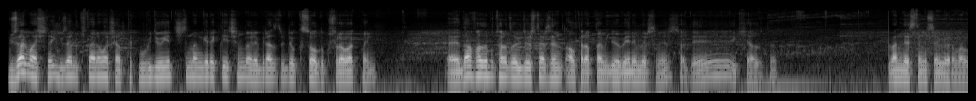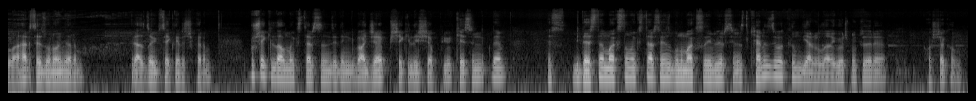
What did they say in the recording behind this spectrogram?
Güzel maçtı. Güzel iki tane maç attık. Bu videoyu yetiştirmem gerektiği için böyle biraz video kısa oldu. Kusura bakmayın. Ee, daha fazla bu tarzda video isterseniz alt taraftan videoyu beğenebilirsiniz. Hadi iki yazdı. Ben destemi seviyorum valla. Her sezon oynarım. Biraz da yüksekleri çıkarım. Bu şekilde almak isterseniz dediğim gibi acayip bir şekilde iş yapıyor. Kesinlikle bir deste maxlamak isterseniz bunu maxlayabilirsiniz. Kendinize bakın. Diğer videolarda görüşmek üzere. Hoşçakalın.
